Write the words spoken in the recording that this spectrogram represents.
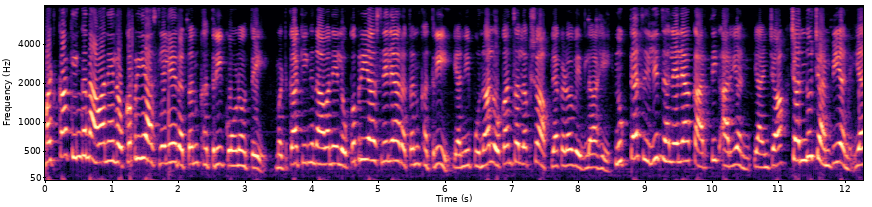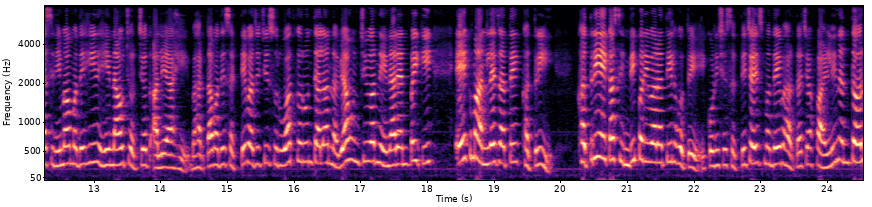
मटका किंग नावाने लोकप्रिय असलेले रतन खत्री कोण होते? मटका किंग नावाने लोकप्रिय असलेल्या रतन खत्री यांनी पुन्हा लोकांचं लक्ष आपल्याकडे वेधलं आहे. नुकत्याच रिलीज झालेल्या कार्तिक आर्यन यांच्या चंदू चॅम्पियन या सिनेमामध्येही हे नाव चर्चेत आले आहे. भारतामध्ये सट्टेबाजीची सुरुवात करून त्याला नव्या उंचीवर नेणाऱ्यांपैकी एक मानले जाते खत्री. खत्री एका सिंधी परिवारातील होते. एकोणीसशे सत्तेचाळीसमध्ये भारताच्या फाळणीनंतर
